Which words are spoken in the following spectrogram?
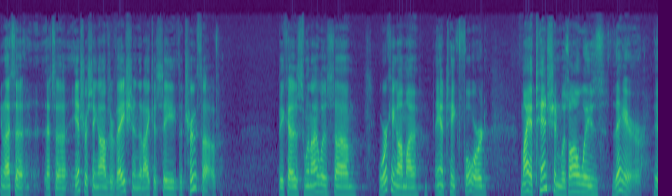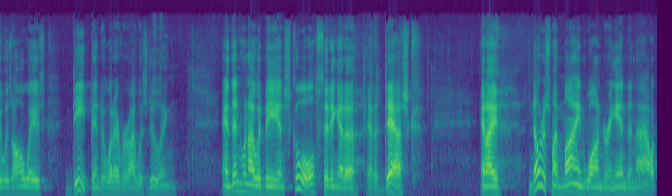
you know, that's a that's an interesting observation that I could see the truth of. Because when I was um, working on my antique Ford, my attention was always there. It was always deep into whatever I was doing. And then when I would be in school, sitting at a, at a desk, and I noticed my mind wandering in and out.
